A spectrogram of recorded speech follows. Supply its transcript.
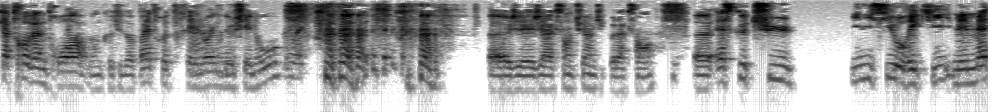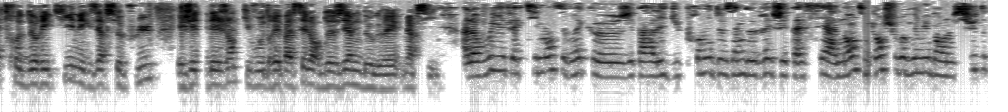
83, donc tu dois pas être très Ah, loin ouais. de chez nous. Ouais. J'ai accentué un petit peu l'accent. hein. Est-ce que tu inities au Reiki, mais maître de Reiki n'exerce plus et j'ai des gens qui voudraient passer leur deuxième degré. Merci. Alors oui, effectivement, c'est vrai que j'ai parlé du premier, deuxième degré que j'ai passé à Nantes, mais quand je suis revenue dans le sud,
